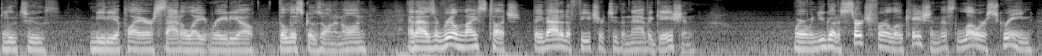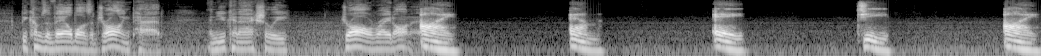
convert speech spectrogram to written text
Bluetooth, media player, satellite radio, the list goes on and on. And as a real nice touch, they've added a feature to the navigation where when you go to search for a location, this lower screen becomes available as a drawing pad and you can actually draw right on it. I M A G I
